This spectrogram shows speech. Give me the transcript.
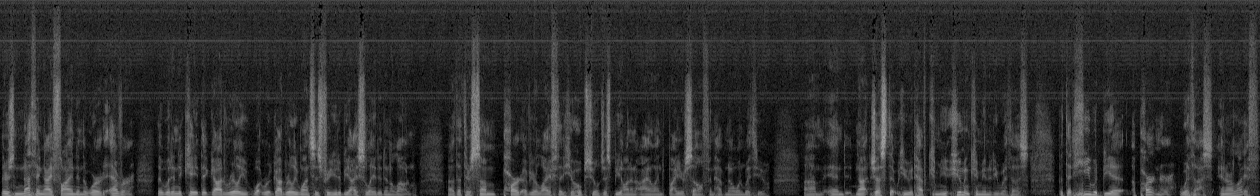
There's nothing I find in the Word ever that would indicate that God really, what God really wants is for you to be isolated and alone uh, that there's some part of your life that he hopes you'll just be on an island by yourself and have no one with you. Um, and not just that he would have commu- human community with us, but that he would be a, a partner with us in our life.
